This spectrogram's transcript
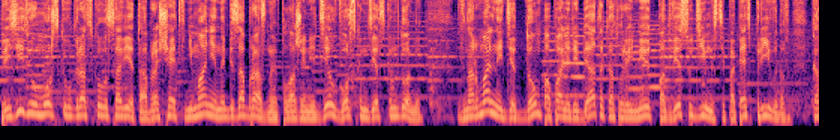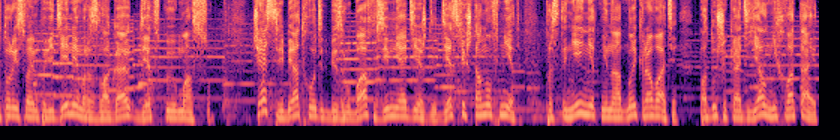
Президиум Морского городского совета обращает внимание на безобразное положение дел в Орском детском доме. В нормальный детдом попали ребята, которые имеют по две судимости, по пять приводов, которые своим поведением разлагают детскую массу. Часть ребят ходит без рубах в зимней одежде, детских штанов нет, простыней нет ни на одной кровати, подушек и одеял не хватает,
